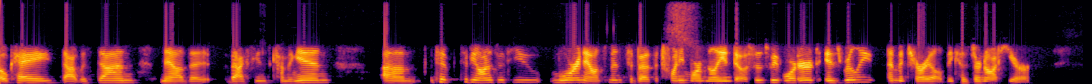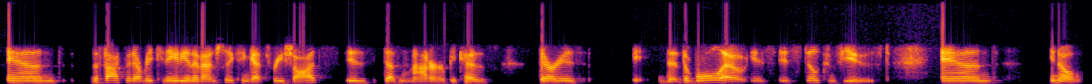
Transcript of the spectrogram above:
Okay, that was done. Now the vaccine's coming in. Um, to, to be honest with you, more announcements about the 20 more million doses we've ordered is really immaterial because they're not here. And the fact that every Canadian eventually can get three shots is doesn't matter because there is the, the rollout is is still confused. And you know,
